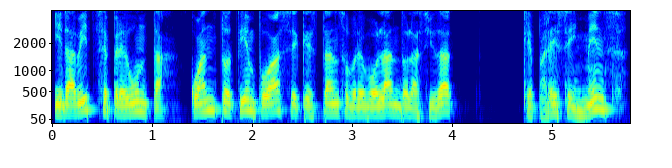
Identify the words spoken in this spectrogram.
y David se pregunta cuánto tiempo hace que están sobrevolando la ciudad, que parece inmensa.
